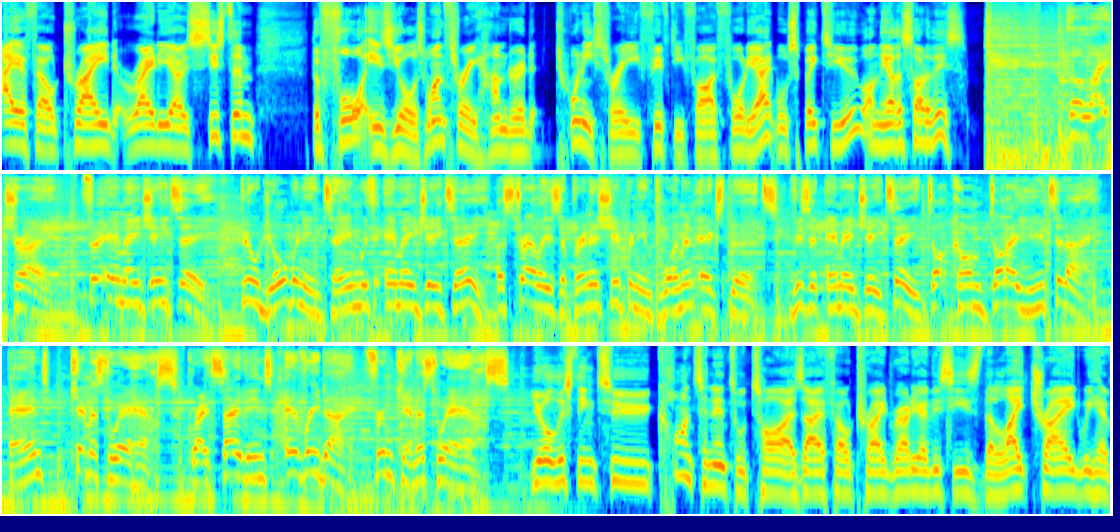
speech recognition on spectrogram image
AFL Trade Radio System. The floor is yours. 1300 23 55 48. We'll speak to you on the other side of this. The Late Trade for MEGT. Build your winning team with MEGT, Australia's apprenticeship and employment experts. Visit MEGT.com.au today. And Chemist Warehouse. Great savings every day from Chemist Warehouse. You're listening to Continental Tires AFL Trade Radio. This is the late trade. We have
